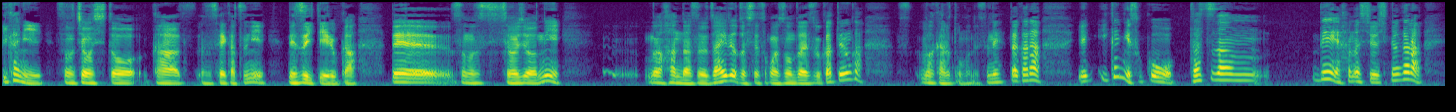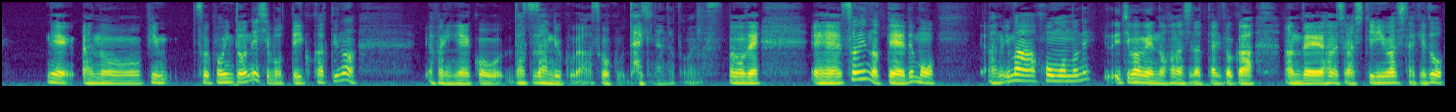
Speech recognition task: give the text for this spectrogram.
いかにその調子とか生活に根付いているか、で、その症状にまあ、判断する材料としてそこに存在するかっていうのがわかると思うんですね。だから、いかにそこを雑談で話をしながら、ね、あの、ピン、そういうポイントをね、絞っていくかっていうのは、やっぱりね、こう、雑談力がすごく大事なんだと思います。なので、えー、そういうのって、でも、あの、今、訪問のね、一場面の話だったりとか、あんで話はしてみましたけど、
